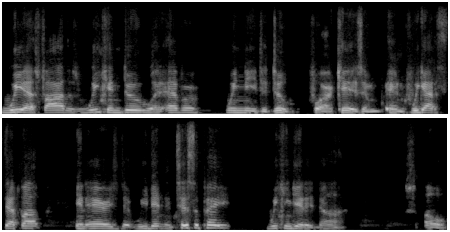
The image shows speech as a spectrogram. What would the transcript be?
we as fathers we can do whatever we need to do for our kids. And, and we got to step up in areas that we didn't anticipate, we can get it done. So,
